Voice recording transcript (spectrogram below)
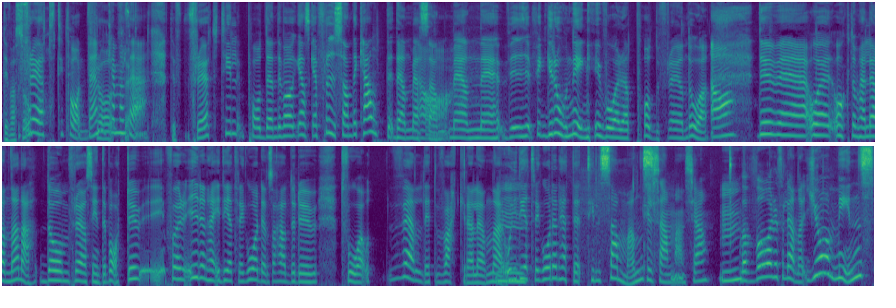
det var så. fröt till podden Frå, kan man fröt. säga. Det fröt till podden. Det var ganska frysande kallt den mässan. Ja. Men eh, vi fick groning i vårat poddfrö ändå. Ja. Du, eh, och, och de här lönnarna, de frös inte bort. Du, för i den här idéträdgården så hade du två väldigt vackra lönnar. Mm. Och idéträdgården hette Tillsammans. Tillsammans, ja. Mm. Vad var det för lönnar? Jag minns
